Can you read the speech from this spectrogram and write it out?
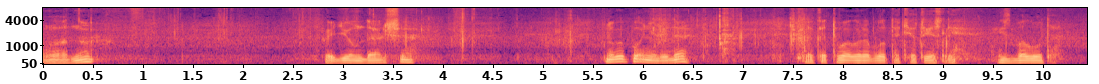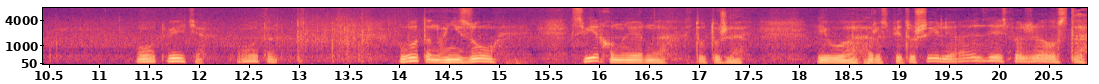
Ладно. Пойдем дальше. Ну вы поняли, да? Как отвал работать, вот если из болота. Вот видите, вот он. Вот он внизу. Сверху, наверное, тут уже его распетушили. А здесь, пожалуйста,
